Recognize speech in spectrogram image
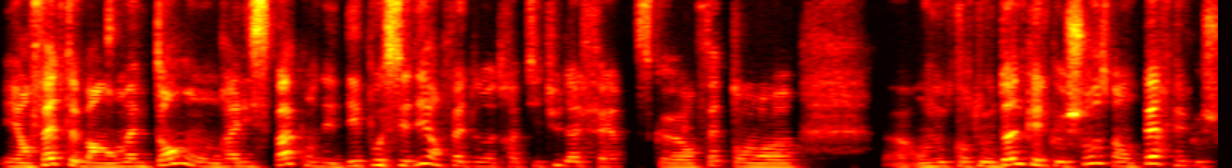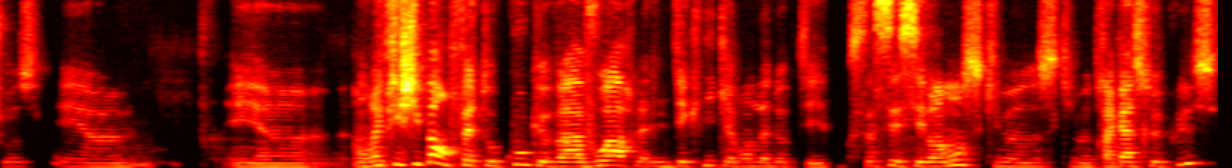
Et en fait, ben, en même temps, on réalise pas qu'on est dépossédé en fait de notre aptitude à le faire. Parce qu'en en fait, on, euh, on, quand on nous donne quelque chose, ben, on perd quelque chose. Et, euh, et euh, on ne réfléchit pas en fait au coût que va avoir une technique avant de l'adopter. Ça, c'est vraiment ce qui, me, ce qui me tracasse le plus.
